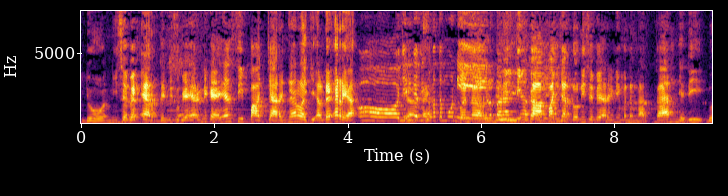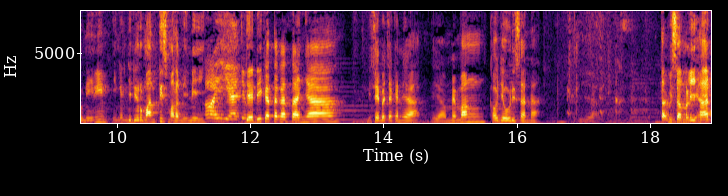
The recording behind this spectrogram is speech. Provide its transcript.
Doni CBR. Doni CBR ini kayaknya si pacarnya lagi LDR ya. oh jadi Iya, nggak bisa kayak- ketemu nih Benar. lebaran ketika pacar Doni CBR ini mendengarkan, jadi Doni ini ingin jadi romantis malam ini. oh iya coba Jadi kata-katanya ini saya bacakan ya. Ya memang kau jauh di sana. Iya. tak bisa melihat,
